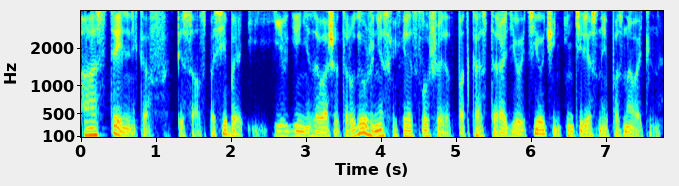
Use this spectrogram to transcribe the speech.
а Стрельников писал, спасибо, Евгений, за ваши труды. Уже несколько лет слушаю этот подкаст и радио IT. Очень интересно и познавательно.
